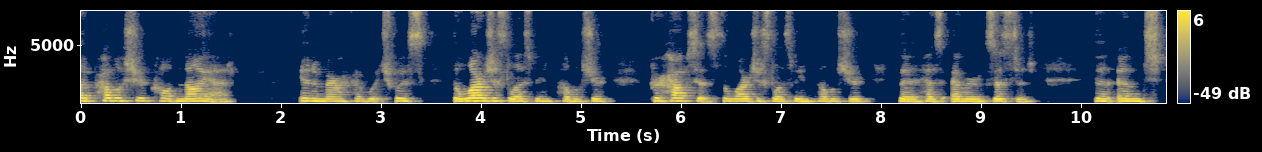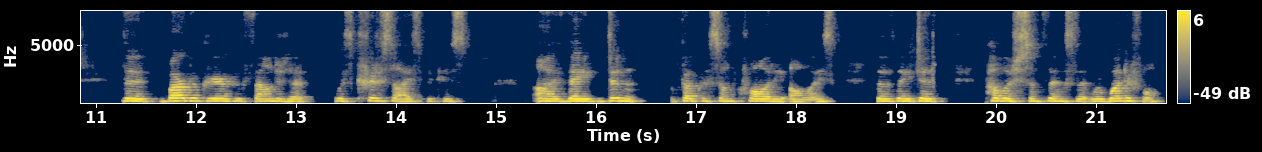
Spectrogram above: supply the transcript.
a publisher called Naiad in America, which was the largest lesbian publisher perhaps it's the largest lesbian publisher that has ever existed. The, and the Barbara Grier who founded it was criticized because uh, they didn't focus on quality always, though they did publish some things that were wonderful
